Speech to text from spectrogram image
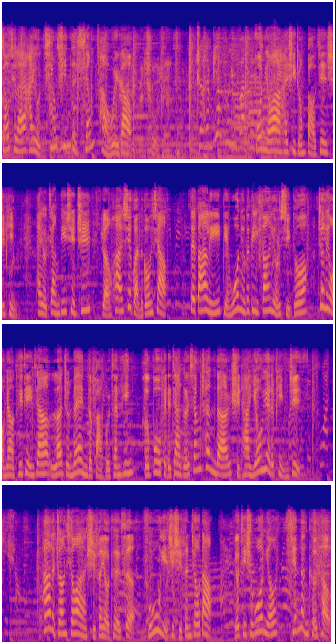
嚼起来还有清新的香草味道。蜗牛啊，还是一种保健食品，它有降低血脂、软化血管的功效。在巴黎点蜗牛的地方有许多，这里我们要推荐一家 La Germaine 的法国餐厅，和不菲的价格相称的是它优越的品质。它的装修啊十分有特色，服务也是十分周到，尤其是蜗牛鲜嫩可口，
